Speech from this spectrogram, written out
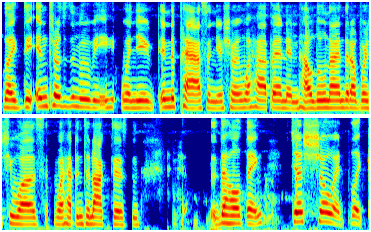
Like the intro to the movie when you in the past and you're showing what happened and how Luna ended up where she was, what happened to Noctis, and the whole thing. Just show it, like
